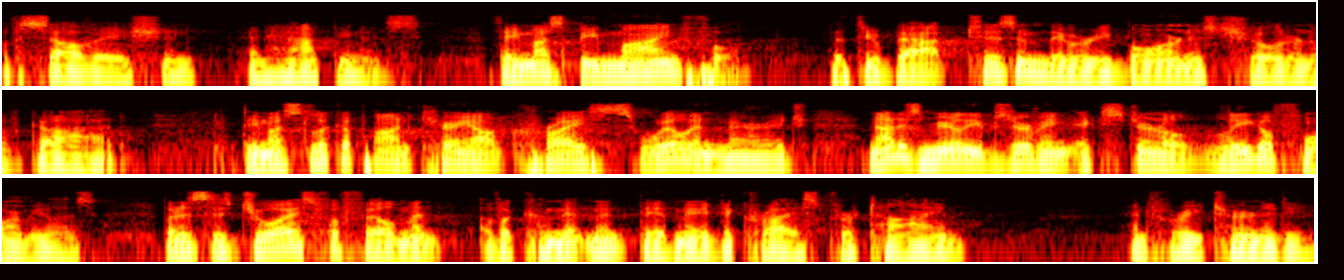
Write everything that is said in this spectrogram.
of salvation and happiness. They must be mindful that through baptism they were reborn as children of God. They must look upon carrying out Christ's will in marriage not as merely observing external legal formulas, but as the joyous fulfillment of a commitment they have made to Christ for time and for eternity.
